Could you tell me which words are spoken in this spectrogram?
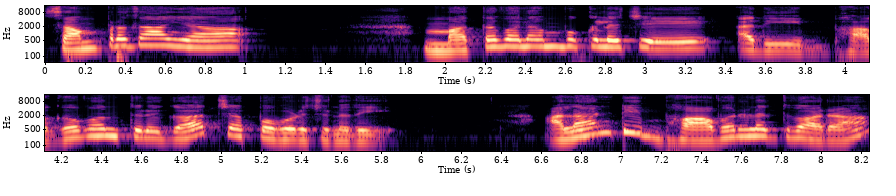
సంప్రదాయ మతవలంబకులచే అది భగవంతుడిగా చెప్పబడుచున్నది. అలాంటి భావనల ద్వారా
